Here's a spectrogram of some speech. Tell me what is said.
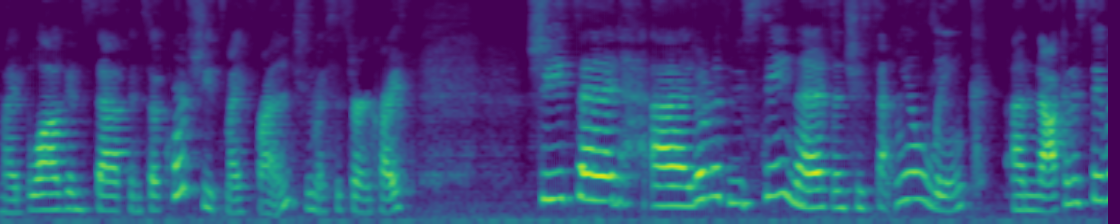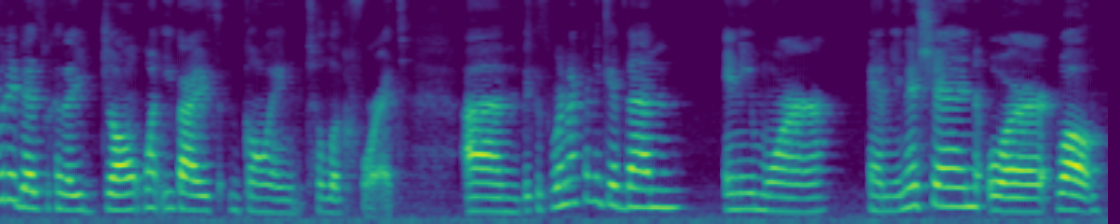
my blog and stuff, and so of course she's my friend. She's my sister in Christ. She said, uh, "I don't know if you've seen this," and she sent me a link. I'm not going to say what it is because I don't want you guys going to look for it um, because we're not going to give them any more ammunition or, well,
